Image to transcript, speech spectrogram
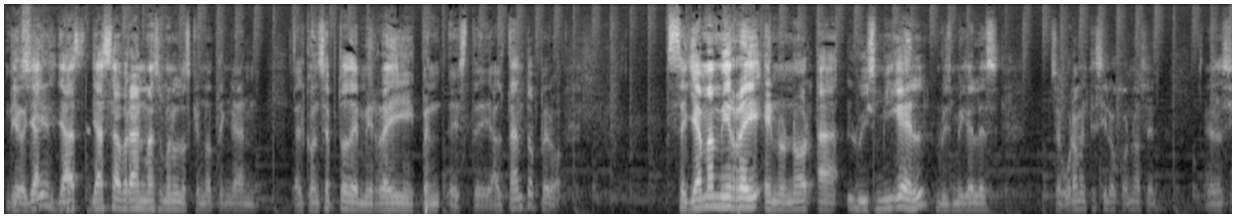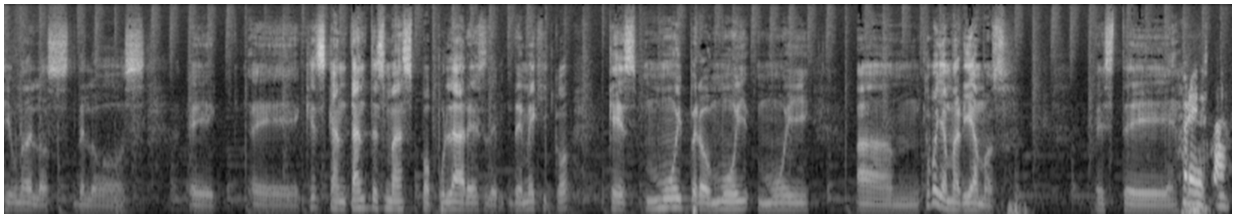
Digo, ya, ya, ya sabrán más o menos los que no tengan el concepto de mi rey este, al tanto, pero se llama mi rey en honor a Luis Miguel. Luis Miguel es, seguramente sí lo conocen, es así uno de los, de los eh, eh, ¿qué es? cantantes más populares de, de México, que es muy, pero muy, muy, ¿cómo llamaríamos? Este... Fresa.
